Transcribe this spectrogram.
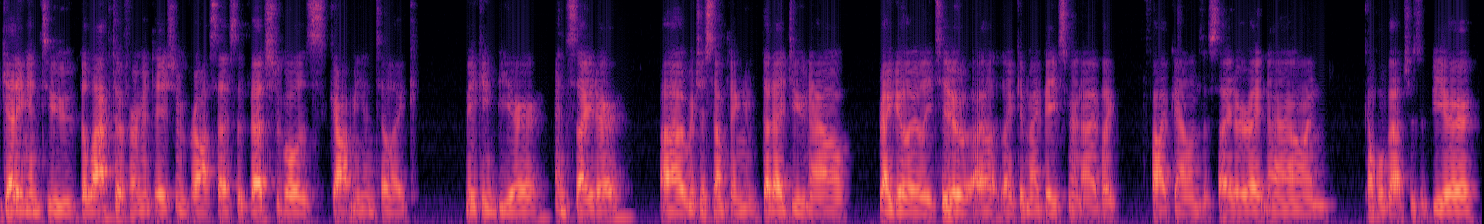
getting into the lacto fermentation process with vegetables got me into like making beer and cider, uh, which is something that I do now regularly too. I, like in my basement, I have like five gallons of cider right now and couple batches of beer.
